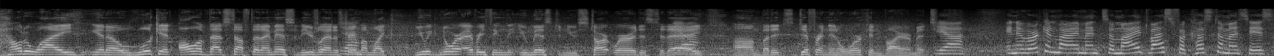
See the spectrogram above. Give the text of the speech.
how do I, you know, look at all of that stuff that I missed? And usually on a stream, yeah. I'm like, you ignore everything that you missed and you start where it is today, yeah. um, but it's different in a work environment. Yeah, in a work environment, so my advice for customers is,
